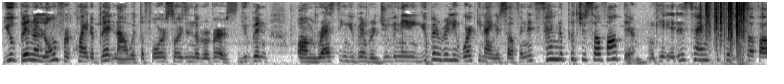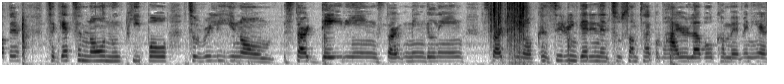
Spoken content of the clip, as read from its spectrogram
You've been alone for quite a bit now with the four swords in the reverse. You've been um resting, you've been rejuvenating, you've been really working on yourself and it's time to put yourself out there. Okay? It is time to put yourself out there to get to know new people, to really, you know, start dating, start mingling, start, you know, considering getting into some type of higher level commitment here.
